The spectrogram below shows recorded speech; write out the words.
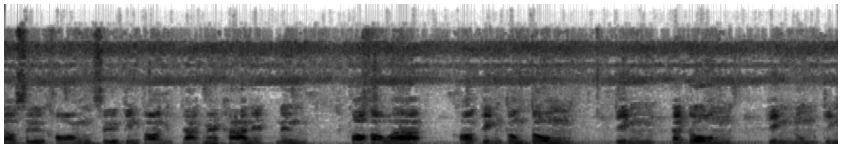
เราซื้อของซื้อกิ่งตอนจากแม่ค้าเนี่ยหนึ่งขอเขาว่าขอกิ่งตรงๆกิ่งกระโดง กิ่งหนุ่มกิ่ง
